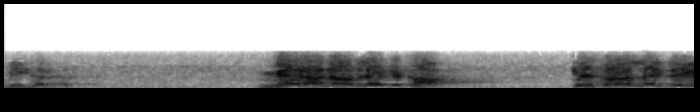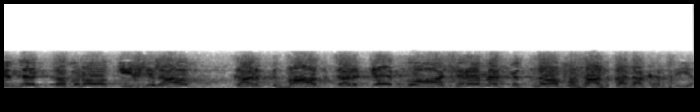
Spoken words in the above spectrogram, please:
بھی کر میرا نام لے کے کہا کہ سان لئی ظہیر نے قبروں کی خلاف کر بات کر کے معاشرے میں فتنہ و فساد پیدا کر دیا۔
